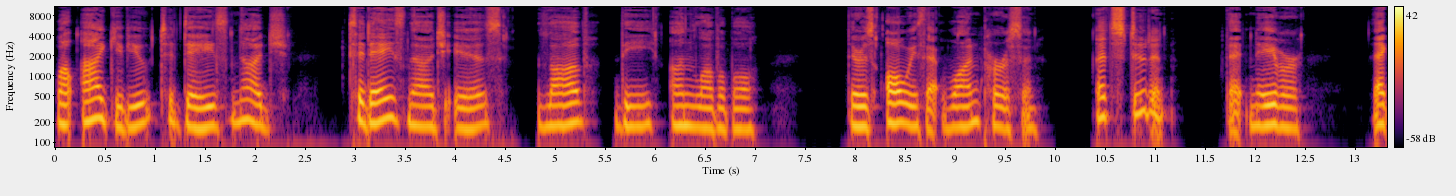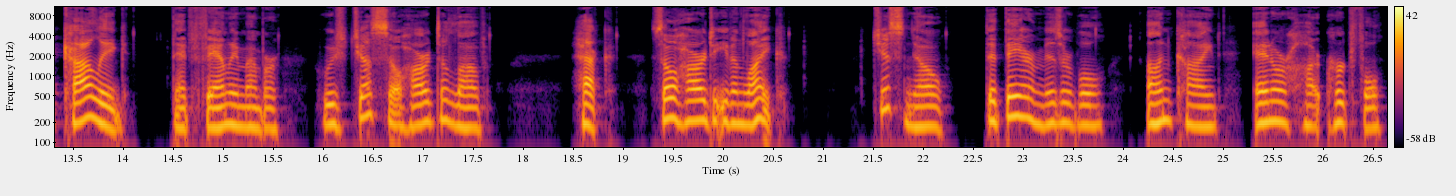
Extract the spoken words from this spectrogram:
while I give you today's nudge. Today's nudge is love the unlovable. There is always that one person, that student, that neighbor, that colleague, that family member is just so hard to love. Heck, so hard to even like. Just know that they are miserable, unkind, and or hurtful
